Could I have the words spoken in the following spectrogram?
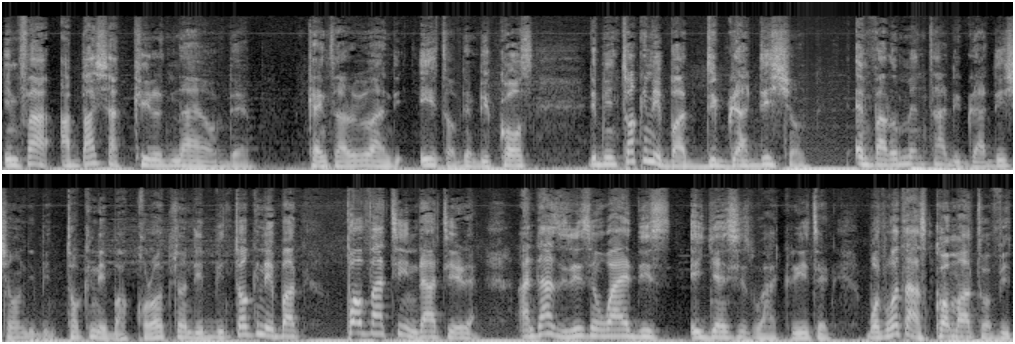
In fact, Abacha killed nine of them. Ken Saro-Wiwa and the eight of them because they've been talking about degradation, environmental degradation. They've been talking about corruption. They've been talking about poverty in that area, and that's the reason why these agencies were created. But what has come out of it?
